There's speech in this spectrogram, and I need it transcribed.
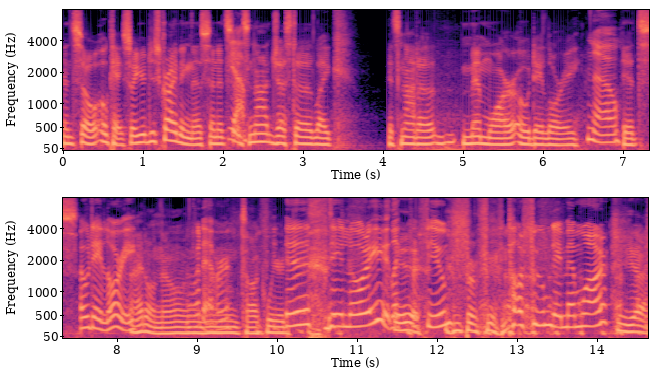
And so, okay, so you're describing this, and it's Yeah. it's not just a like It's not a memoir, Ode de Laurie. No. It's Oh, de Laurie. I don't know. Whatever. Don't talk weird. Uh, de Laurie, like Eh. perfume. Perfume. Parfum de memoir. yeah.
